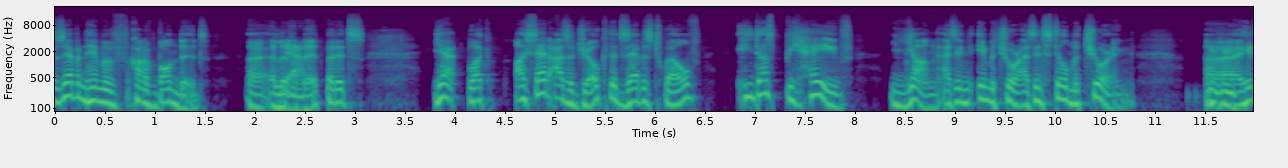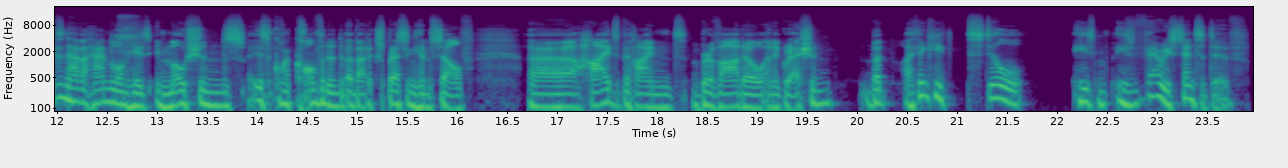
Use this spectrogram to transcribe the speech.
Zeb and him have kind of bonded uh, a little Yeah. bit, but it's yeah, like I said as a joke that Zeb is twelve. He does behave young, as in immature, as in still maturing. Uh, he doesn't have a handle on his emotions. Isn't quite confident about expressing himself. Uh, hides behind bravado and aggression. But I think he still he's he's very sensitive.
